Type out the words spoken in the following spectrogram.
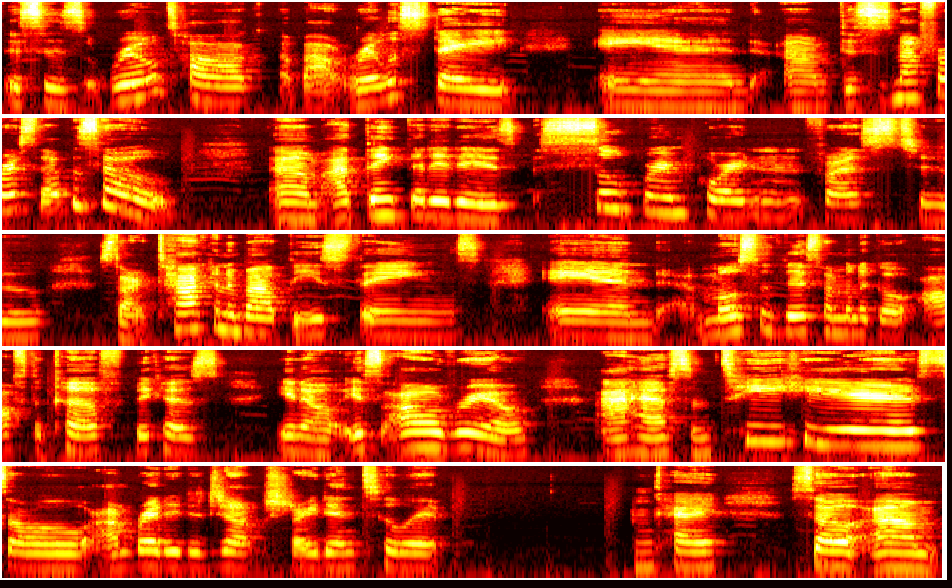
This is real talk about real estate, and um, this is my first episode. Um, I think that it is super important for us to start talking about these things, and most of this I'm going to go off the cuff because you know it's all real. I have some tea here, so I'm ready to jump straight into it. Okay, so um,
